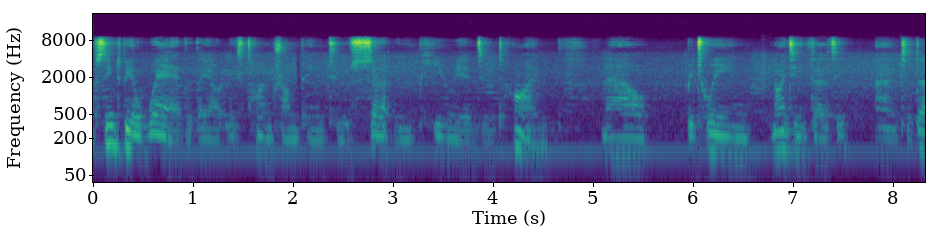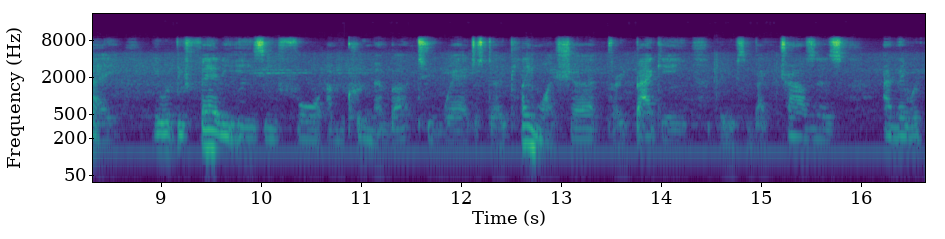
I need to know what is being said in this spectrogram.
seem to be aware that they are at least time trumping to certain periods in time. Now, between 1930 and today, it would be fairly easy for a crew member to wear just a plain white shirt, very baggy, maybe some baggy trousers, and they would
